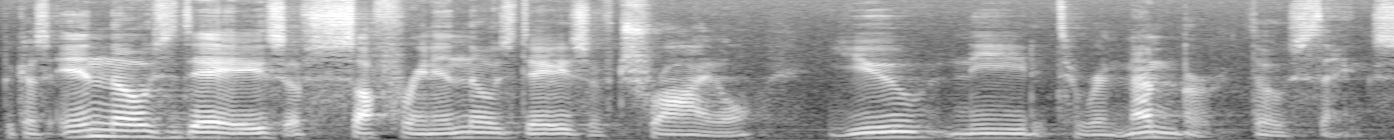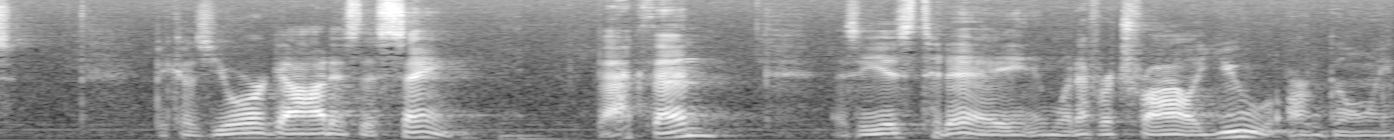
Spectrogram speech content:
Because in those days of suffering, in those days of trial, you need to remember those things. Because your God is the same back then as He is today in whatever trial you are going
